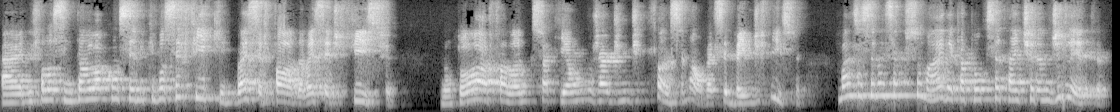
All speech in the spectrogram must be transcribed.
Aí ele falou assim: então eu aconselho que você fique. Vai ser foda, vai ser difícil. Não estou falando que isso aqui é um jardim de infância, não, vai ser bem difícil. Mas você vai se acostumar e daqui a pouco você está aí tirando de letra.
